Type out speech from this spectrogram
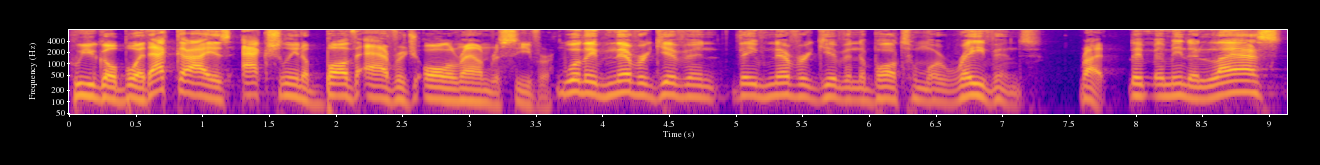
who you go, boy, that guy is actually an above average all around receiver. Well, they've never given they've never given the Baltimore Ravens. Right. They, I mean, the last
